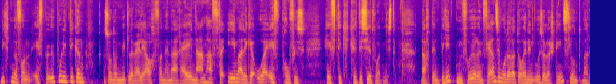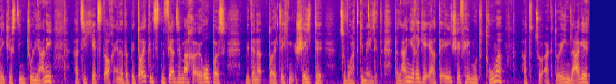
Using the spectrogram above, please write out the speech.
nicht nur von FPÖ-Politikern, sondern mittlerweile auch von einer Reihe namhafter ehemaliger ORF-Profis heftig kritisiert worden ist. Nach den beliebten früheren Fernsehmoderatorinnen Ursula Stenzel und Marie-Christine Giuliani hat sich jetzt auch einer der bedeutendsten Fernsehmacher Europas mit einer deutlichen Schelte zu Wort gemeldet. Der langjährige RTL-Chef Helmut Thoma hat zur aktuellen Lage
